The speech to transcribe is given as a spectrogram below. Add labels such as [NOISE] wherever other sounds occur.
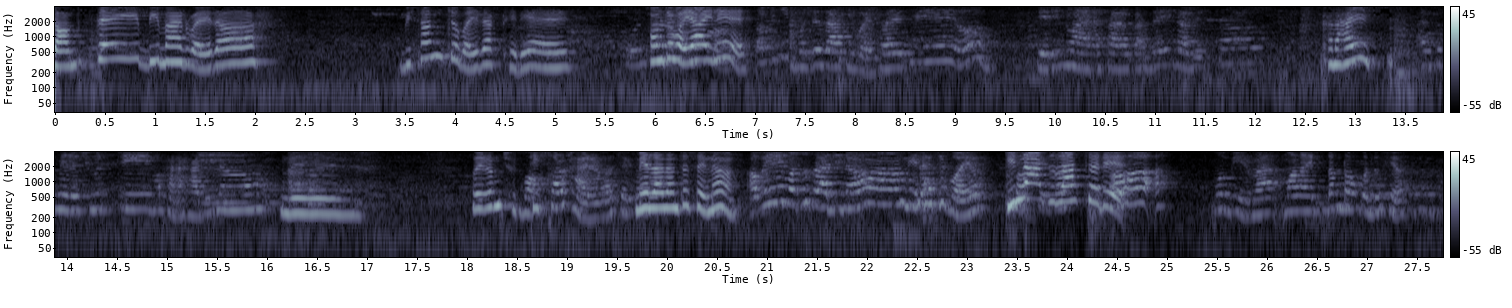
धम्स चाहिँ बिमार भएर बिसन्चो भइरहेको थियो अरे सन्चो भयो अहिले? खाना खाइस्? मेरो पनि छुट्टी भर्खर खाएर बसेको मेला जान्छ छैन अबे म त जाँदिनँ मेला चाहिँ भयो किन आज लास्ट अरे म भिडमा मलाई एकदम टाउको दुख्यो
